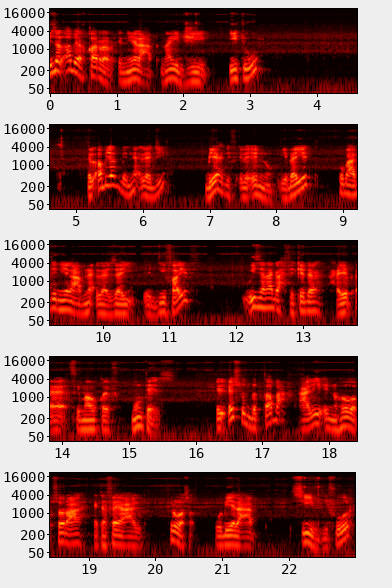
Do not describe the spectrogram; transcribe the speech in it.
إذا الأبيض قرر إن يلعب knight G E2 الأبيض بالنقلة دي بيهدف إلى إنه يبيت وبعدين يلعب نقلة زي ال D5 وإذا نجح في كده هيبقى في موقف ممتاز. الأسود بالطبع عليه إن هو بسرعة يتفاعل في الوسط وبيلعب C في D4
